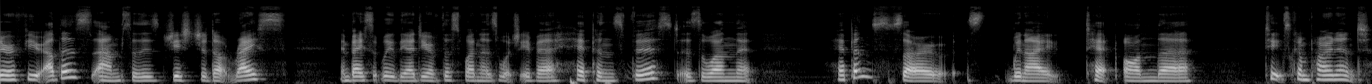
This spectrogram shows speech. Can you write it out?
There are a few others. Um, so there's gesture.race. And basically, the idea of this one is whichever happens first is the one that happens. So when I tap on the text component,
